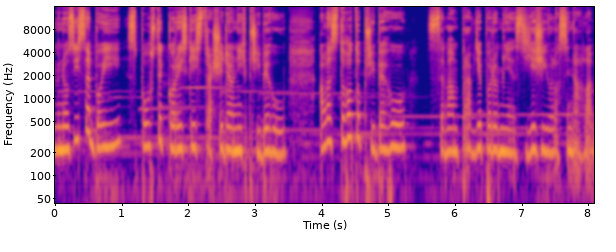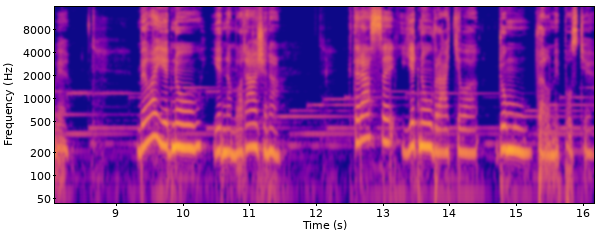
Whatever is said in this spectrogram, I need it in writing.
Mnozí se bojí spousty korejských strašidelných příběhů, ale z tohoto příběhu se vám pravděpodobně zježí vlasy na hlavě. Byla jednou jedna mladá žena, která se jednou vrátila domů velmi pozdě.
